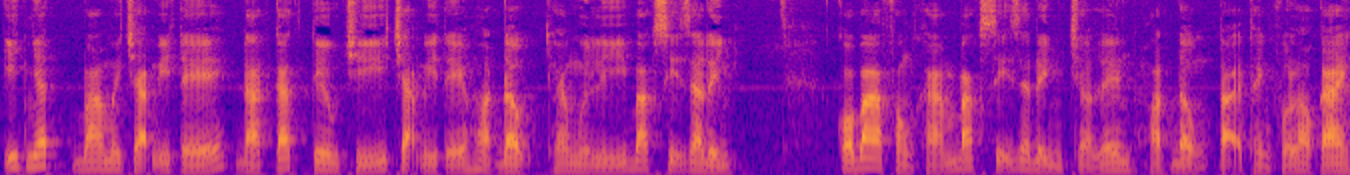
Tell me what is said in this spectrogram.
ít nhất 30 trạm y tế đạt các tiêu chí trạm y tế hoạt động theo nguyên lý bác sĩ gia đình. Có 3 phòng khám bác sĩ gia đình trở lên hoạt động tại thành phố Lào Cai.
